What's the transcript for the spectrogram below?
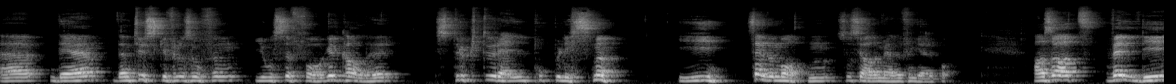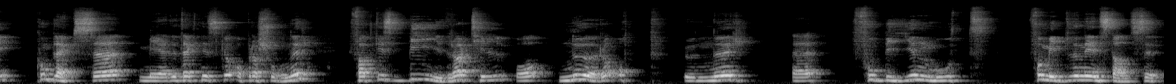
eh, det den tyske filosofen Josef Vogel kaller strukturell populisme i selve måten sosiale medier fungerer på. Altså at veldig komplekse medietekniske operasjoner faktisk bidrar til å nøre opp under eh, fobien mot formidlende instanser.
